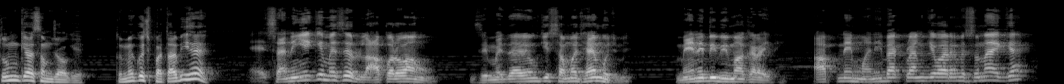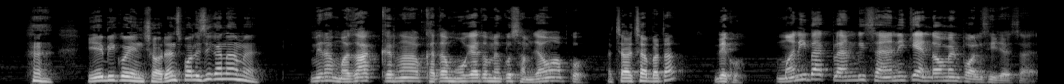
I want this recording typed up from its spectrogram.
तुम क्या समझोगे तुम्हें कुछ पता भी है? ऐसा नहीं है कि मैं सिर्फ़ लापरवाह हूँ। जिम्मेदारियों की समझ है मुझमें। मैंने भी बीमा कराई थी। आपने मनी बैक प्लान के बारे में सुना है क्या? ये भी कोई इंश्योरेंस पॉलिसी का नाम है? मेरा मज़ाक करना खत्म हो गया तो मैं कुछ समझाऊं आपको? अच्छा अच्छा बता। देखो मनी बैक प्लान भी सयानी के एंडोमेंट पॉलिसी जैसा है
